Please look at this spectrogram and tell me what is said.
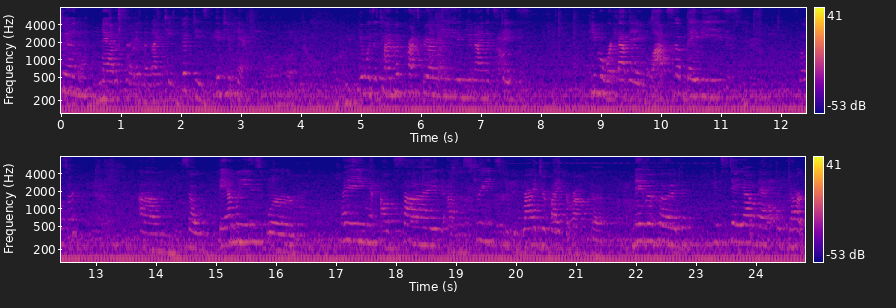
imagine Madison in the 1950s, if you can. It was a time of prosperity in the United States. People were having lots of babies. Closer? Um, so families were playing outside on the streets. You could ride your bike around the neighborhood. You could stay out after dark.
